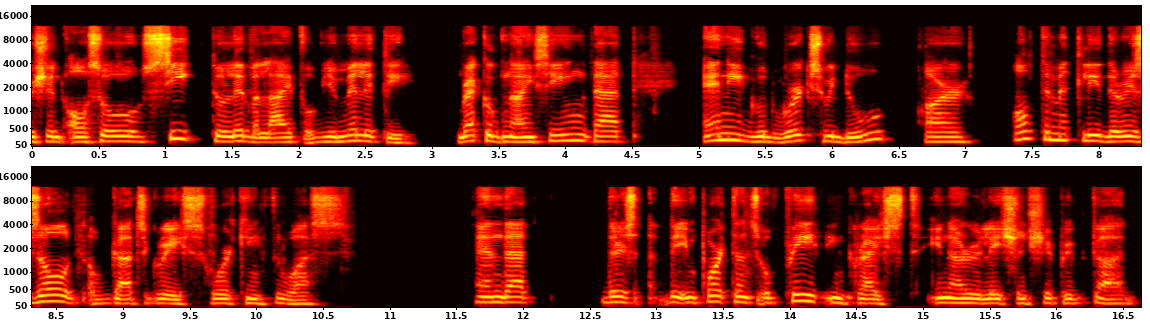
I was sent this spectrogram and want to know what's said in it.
We should also seek to live a life of humility, recognizing that any good works we do are ultimately the result of God's grace working through us. And that there's the importance of faith in Christ in our relationship with God.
